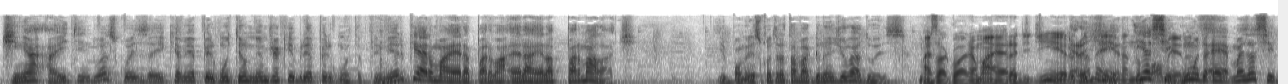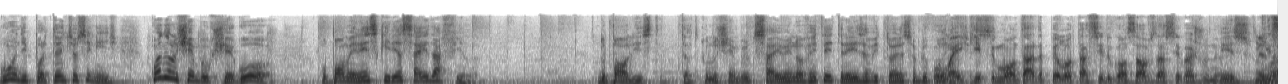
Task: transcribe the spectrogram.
Tinha, aí tem duas coisas aí que a minha pergunta, eu mesmo já quebrei a pergunta. Primeiro que era uma era Parma, era era Parmalat. E o Palmeiras contratava grandes jogadores. Mas agora é uma era de dinheiro Era de também, dinheiro. né? No e a Palmeiras. segunda, é, mas a segunda importante é o seguinte: quando o Luxemburgo chegou, o palmeirense queria sair da fila do Paulista. Tanto que o Luxemburgo saiu em 93 a vitória sobre o Com uma Corinthians. equipe montada pelo Otacílio Gonçalves da Silva Júnior. Isso, no Isso.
